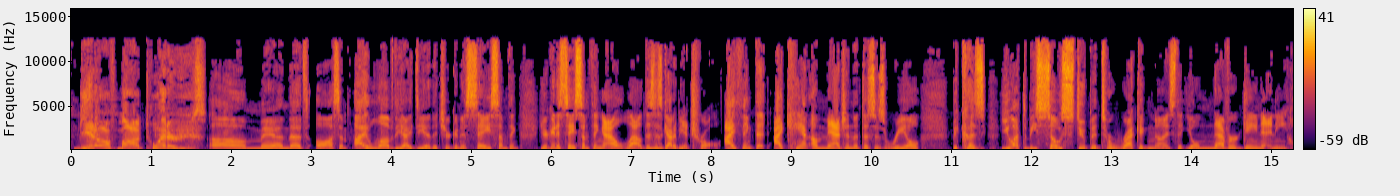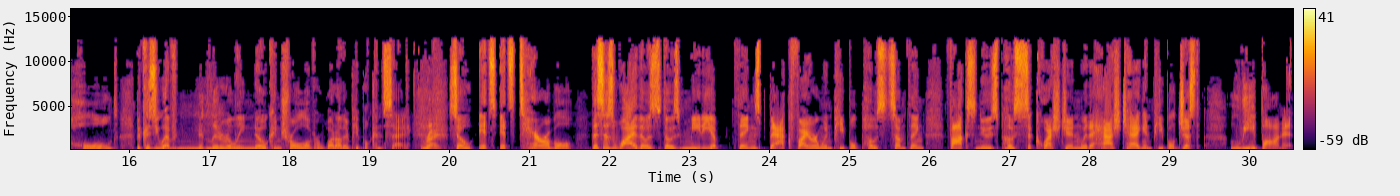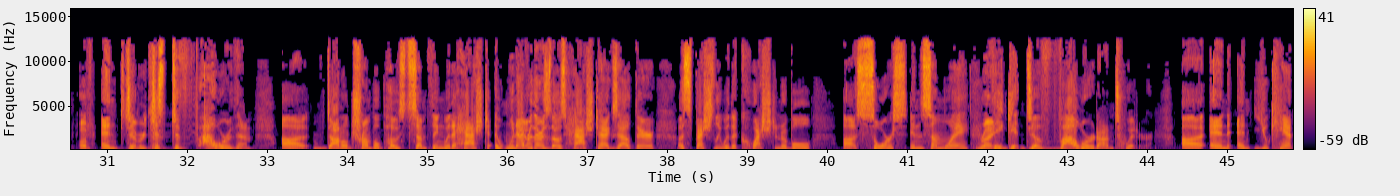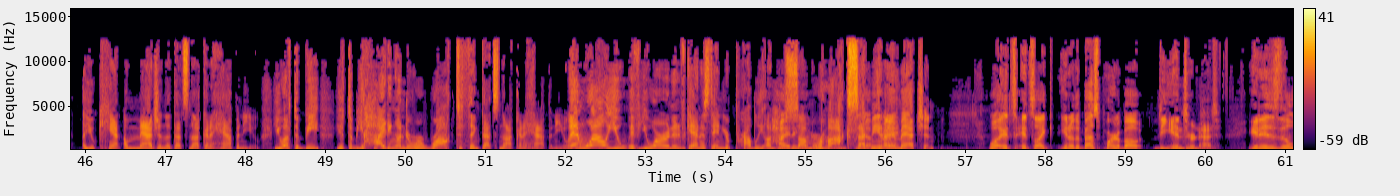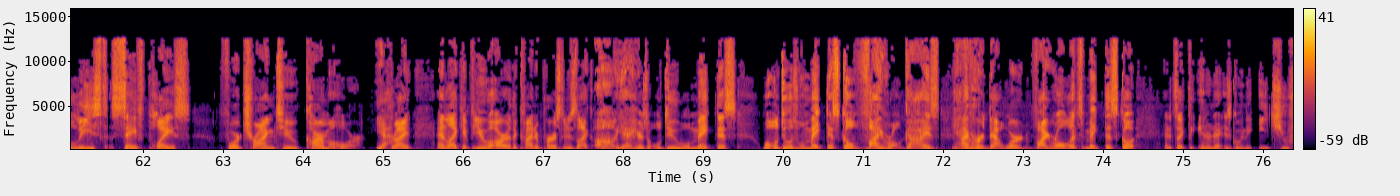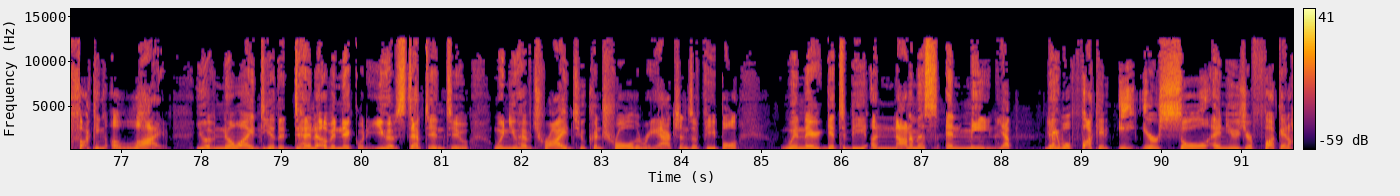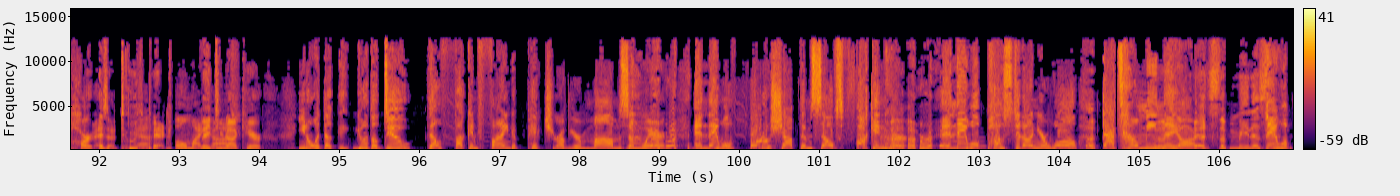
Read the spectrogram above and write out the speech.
Get off my Twitters. Oh man, that's awesome. I love the idea that you're going to say something. You're going to say something out loud. This has got to be a troll. I think that I can't imagine that this is real because you have to be so stupid to recognize that you'll never gain any hold because you have n- literally no control over what other people can say. Right. So it's it's terrible. This is why those those media things backfire when people post something. Fox News posts a question with a hashtag and people just leap on it and ju- just devour them. Uh, Donald Trump will post something with a hashtag. Whenever Yep. there's those hashtags out there, especially with a questionable uh, source in some way, Right. they get devoured on Twitter. Uh, and and you can't you can't imagine that that's not going to happen to you. You have to be you have to be hiding under a rock to think that's not going to happen to you. And while you if you are in Afghanistan, you're probably under Hiding some under rocks. I Yeah, mean, I imagine. Well, it's it's like you know the best part about the internet. It is the least safe place for trying to karma whore. Yeah. Right. And like if you are the kind of person who's like, oh yeah, here's what we'll do. We'll make this. What we'll do is we'll make this go viral, guys. I've heard that word, viral. Let's make this go. And it's like the internet is going to eat you fucking alive. You have no idea the den of iniquity you have stepped into when you have tried to control the reactions of people when they get to be anonymous and mean. Yep. They Yep. will fucking eat your soul and use your fucking heart as a toothpick. Oh my They gosh. do not care. You know what they'll you know what they'll do? They'll fucking find a picture of your mom somewhere and they will Photoshop themselves fucking her. And they will post it on your wall. That's how mean they are. It's the meanest. They will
